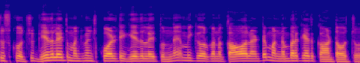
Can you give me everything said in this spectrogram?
చూసుకోవచ్చు. గేదెలు అయితే మంచి మంచి క్వాలిటీ గేదెలు అయితే ఉన్నాయి. మీకు ఎవరికైనా కావాలంటే మన నెంబర్కి అయితే కాంటాక్ట్ అవ్వచ్చు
